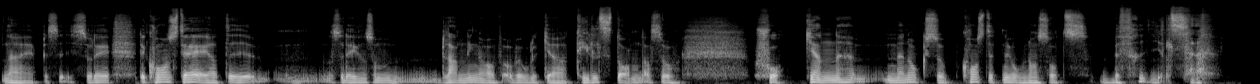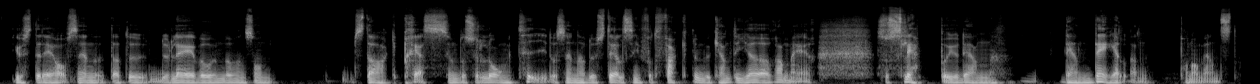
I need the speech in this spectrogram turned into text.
nej precis. Och det, det konstiga är att det, alltså det är en sån blandning av, av olika tillstånd. Alltså chocken, men också konstigt nog någon sorts befrielse. Just i det avseendet att du, du lever under en sån stark press under så lång tid och sen när du ställs inför ett faktum, du kan inte göra mer, så släpper ju den, den delen på någon vänster.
